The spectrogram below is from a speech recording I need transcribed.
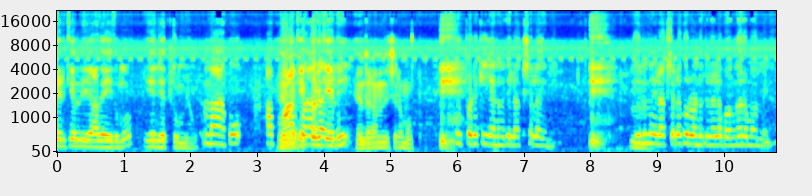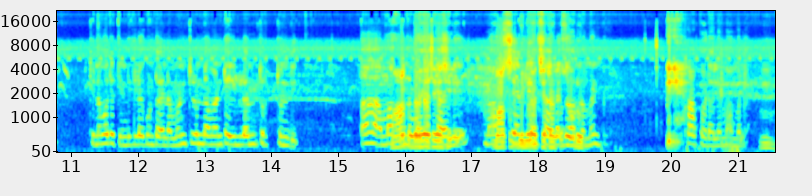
ఏడికెళ్ళి అది ఐదుము ఏం చెప్తాం మేము? మాకు అప్పు మాకు ఎక్కడికి వెళ్ళి ఎంతగానో తెచ్చారమ్మా ఇప్పటికి ఎనిమిది లక్షలు అయింది ఎనిమిది లక్షలకు రెండు తులాల బంగారం అమ్మిన. తినబోతే తిండికి లేకుండా అయినా ఇంట్లో ఉందామంటే ఇల్లు అంత తృప్తుంది మాకు. గవర్నమెంట్ కాపాడాలి మమ్మల్ని. ఉమ్.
